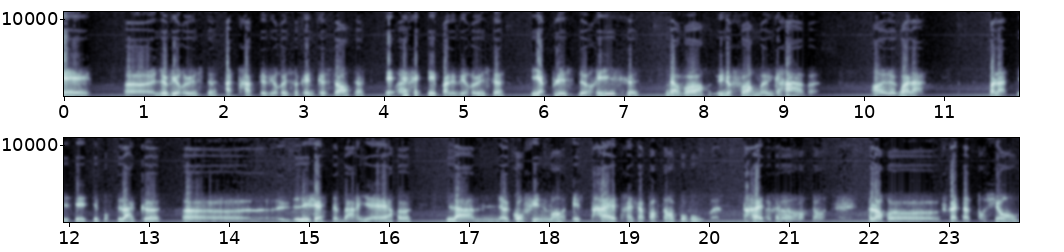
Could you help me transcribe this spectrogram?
et euh, le virus, attrape le virus en quelque sorte, est infecté par le virus, il y a plus de risques d'avoir une forme grave. Ah. Voilà. Voilà. C'est- pour cela que euh, les gestes barrières, la, le confinement est très, très important pour vous. Très, très important. Alors, euh, faites attention.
